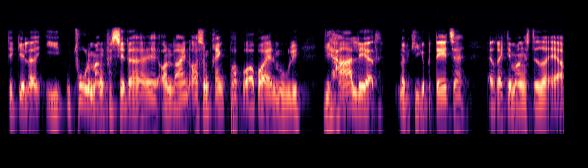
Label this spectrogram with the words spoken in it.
det gælder i utrolig mange facetter øh, online, også omkring pop-up og alt muligt. Vi har lært, når vi kigger på data, at rigtig mange steder er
